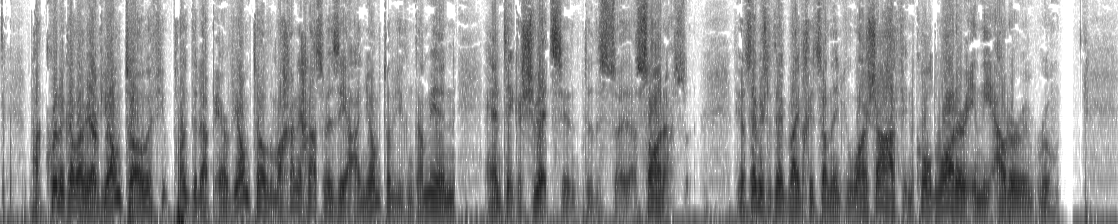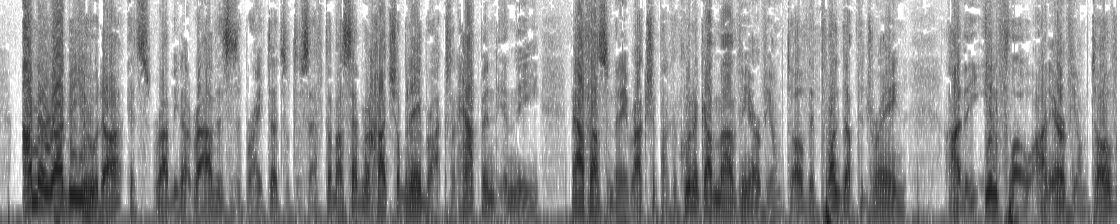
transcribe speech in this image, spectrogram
If you plugged it up Erev Yom Tov, on Yom Tov you can come in and take a schwitz, into the uh, sauna. Then you can wash off in cold water in the outer room. Amar Rabbi Yehuda, it's Rabbi, not Rav, this is a Breita, it's a Tosefta, Masev Merchat Shal Bnei Brak. So it happened in the bathhouse in Bnei Brak, Shepakakuna Gav Mav Yom Tov, they plugged up the drain, uh, the inflow on Erev Yom Tov,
